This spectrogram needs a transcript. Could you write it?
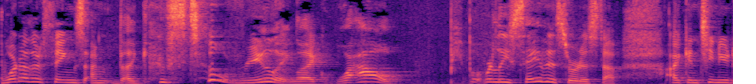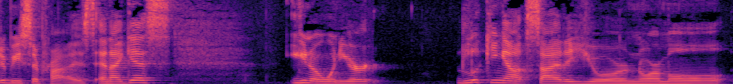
what other things? I'm like, I'm still reeling. Like, wow, people really say this sort of stuff. I continue to be surprised, and I guess, you know, when you're looking outside of your normal,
